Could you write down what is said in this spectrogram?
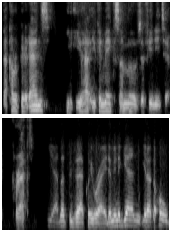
that covered period ends you you, you can make some moves if you need to correct Yeah, that's exactly right. I mean, again, you know, the whole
